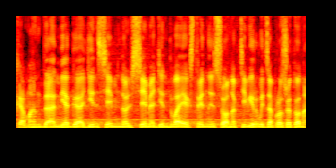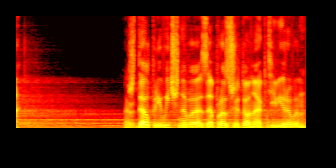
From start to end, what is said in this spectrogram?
«Команда Омега-170712 экстренный сон. Активировать запрос жетона». Ждал привычного «запрос жетона активирован»,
